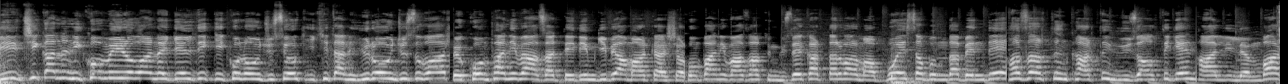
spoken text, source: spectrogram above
Belçika'nın ikon ve hero'larına geldik. İkon oyuncusu yok. iki tane hero oyuncusu var ve kompanya ve Hazard dediğim gibi ama arkadaşlar kompanya ve Hazard'ın güzel kartları var ama bu hesabımda bende Hazard'ın kartı 106 gen haliyle var.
